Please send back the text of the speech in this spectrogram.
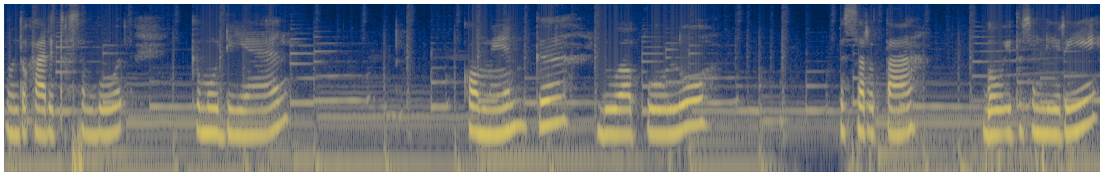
untuk hari tersebut. Kemudian komen ke 20 peserta bau itu sendiri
